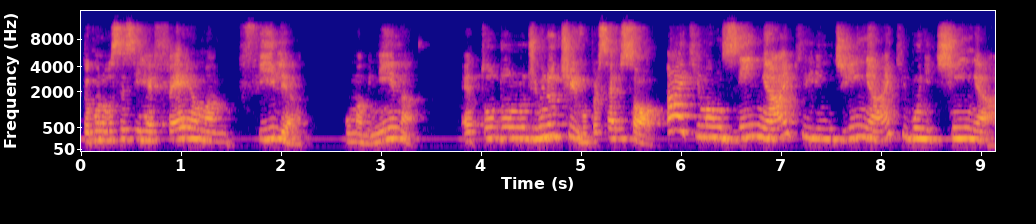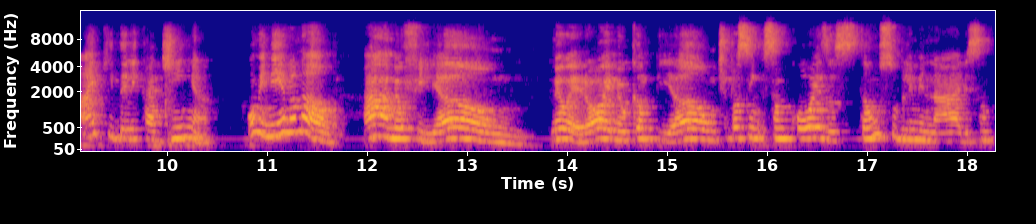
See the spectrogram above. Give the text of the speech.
Então, quando você se refere a uma filha, uma menina, é tudo no diminutivo, percebe só? Ai, que mãozinha, ai, que lindinha, ai, que bonitinha, ai, que delicadinha. O menino, não. Ah, meu filhão, meu herói, meu campeão, tipo assim, são coisas tão subliminares, são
